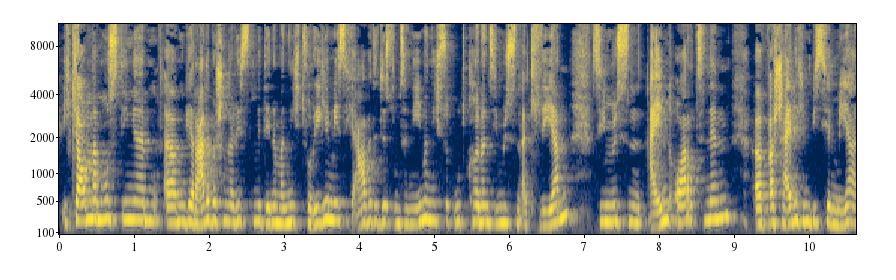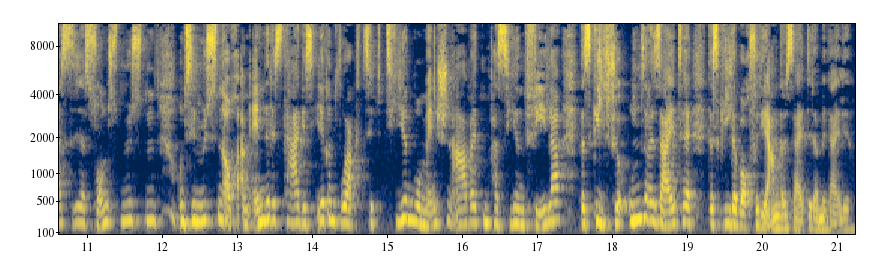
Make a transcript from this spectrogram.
Ich glaube, man muss Dinge, ähm, gerade bei Journalisten, mit denen man nicht so regelmäßig arbeitet, das Unternehmen nicht so gut können, sie müssen erklären, sie müssen einordnen, äh, wahrscheinlich ein bisschen mehr, als sie das sonst müssten. Und sie müssen auch am Ende des Tages irgendwo akzeptieren, wo Menschen arbeiten, passieren Fehler. Das gilt für unsere Seite, das gilt aber auch für die andere Seite der Medaille.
